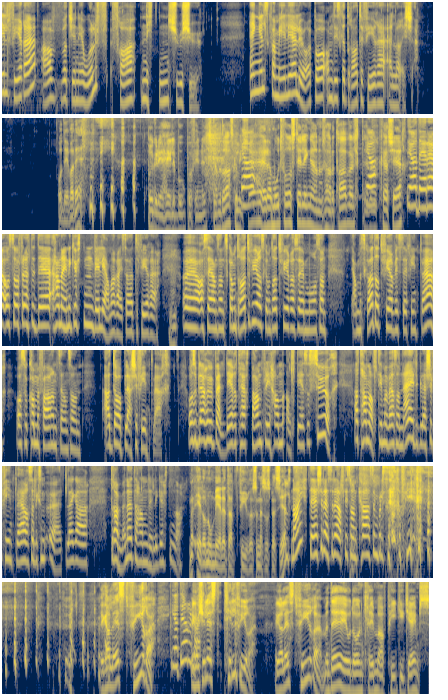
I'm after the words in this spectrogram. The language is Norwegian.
Til fyret av Virginia Woolf fra 1927. Engelsk familie lurer på om de skal dra til fyret eller ikke. Og det var det. Bruker de hele bok på å finne ut skal vi dra, skal vi Ja. ikke? Er det motforestillinger, noen som har det travelt? Ja. Eller hva skjer? Ja, det er det. Også for dette, det, han ene gutten vil gjerne reise til fyret. Eh, og så er han sånn Skal vi dra til fyret? Skal vi dra til fyret? Og så er mor sånn Ja, vi skal dra til fyret hvis det er fint vær. Og så kommer faren og sier han sånn Ja, da blir det ikke fint vær. Og så blir hun veldig irritert på han fordi han alltid er så sur. At han alltid må være sånn Nei, det blir ikke fint vær. Og så liksom ødelegge drømmene til han lille gutten, da. Men er det noe med dette fyret som er så spesielt? Nei, det er ikke det. Så det er alltid sånn Hva symboliserer fyret? Jeg har lest Fyret. ja, det har du Jeg har ikke lest Til fyret. Jeg har lest Fyret, men det er jo da en krim av PG James.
